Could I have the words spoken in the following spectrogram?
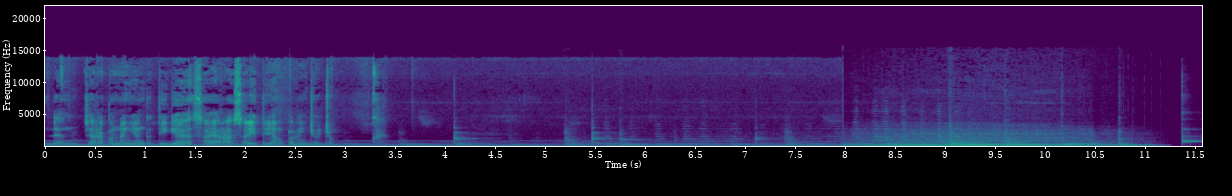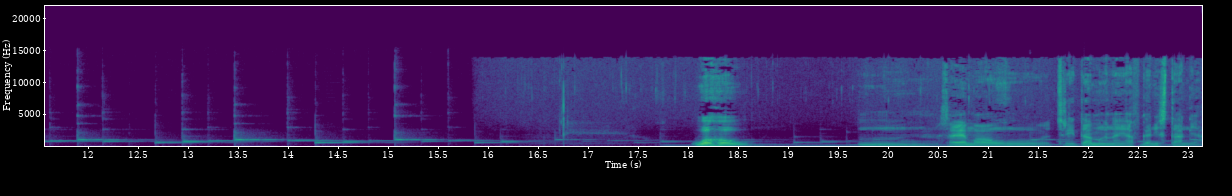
Dan cara pandang yang ketiga saya rasa itu yang paling cocok. Wow, hmm, saya mau cerita mengenai Afghanistan ya.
